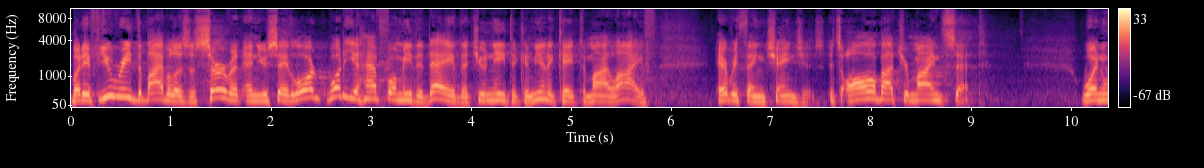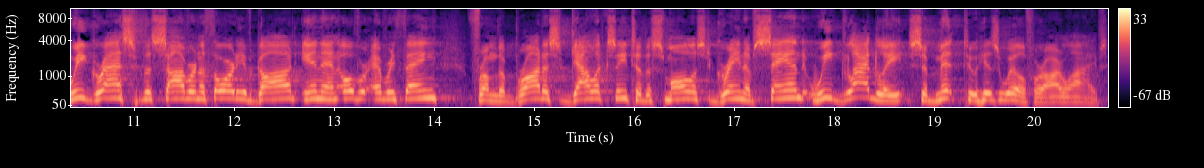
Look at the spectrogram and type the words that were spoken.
But if you read the Bible as a servant and you say, Lord, what do you have for me today that you need to communicate to my life? Everything changes. It's all about your mindset. When we grasp the sovereign authority of God in and over everything, from the broadest galaxy to the smallest grain of sand, we gladly submit to His will for our lives.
